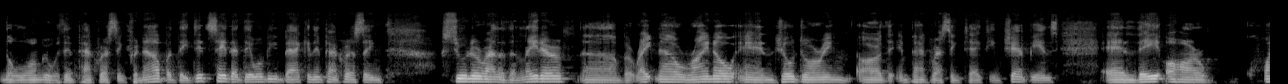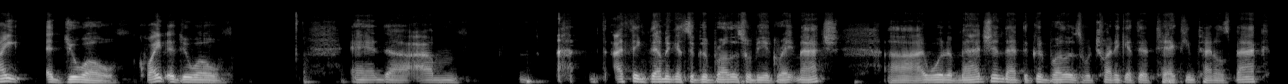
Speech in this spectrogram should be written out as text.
no longer with Impact Wrestling for now, but they did say that they will be back in Impact Wrestling sooner rather than later. Uh, but right now, Rhino and Joe Doering are the Impact Wrestling Tag Team Champions, and they are quite a duo, quite a duo. And uh, um, I think them against the Good Brothers would be a great match. Uh, I would imagine that the Good Brothers would try to get their tag team titles back.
